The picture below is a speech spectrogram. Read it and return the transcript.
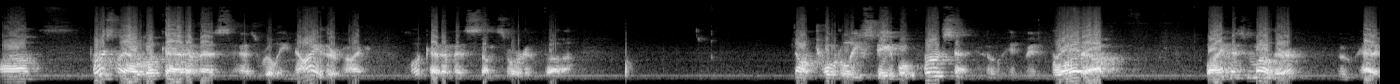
Um, personally, I look at him as, as really neither. I look at him as some sort of uh, not totally stable person who had been brought up by his mother, who had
